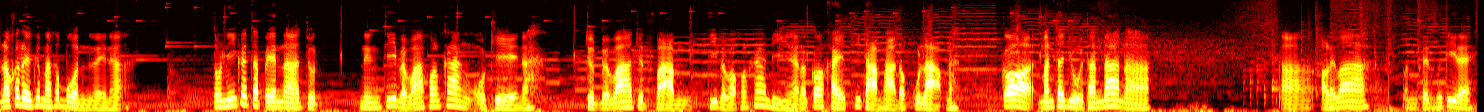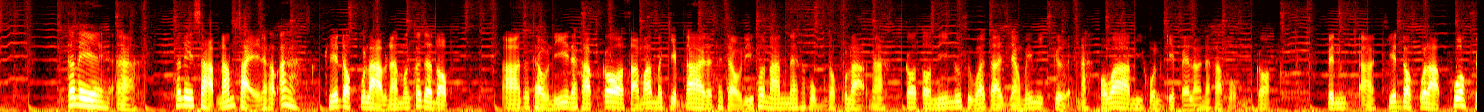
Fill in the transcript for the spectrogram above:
เราก็เดินขึ้นมาข้างบนเลยนะตรงนี้ก็จะเป็นจุดหนึ่งที่แบบว่าค่อนข้างโอเคนะจุดแบบว่าจุดฟาร์มที่แบบว่าค่อนข้างดีนะแล้วก็ใครที่ถามหาดอกกุหลาบนะก็มันจะอยู่ทางด้านอ่าอ่าอาเลยว่ามันเป็นพื้นที่เลยทะเลอ่า ทะเลสาบน้ำใสนะครับอะเคสดอกกุหลาบนะมันก็จะดอปอ่าแถวๆนี้นะครับก็สามารถมาเก็บได้แล้วแถวๆนี้เท่านั้นนะครับผมดอกกุหลาบนะก็ตอนนี้รู้สึกว่าจะยังไม่มีเกิดนะ เพราะว่ามีคนเก็บไปแล้วนะครับผมก็เป็นอ่าเคสดอกกุหลาบพ่วงไป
